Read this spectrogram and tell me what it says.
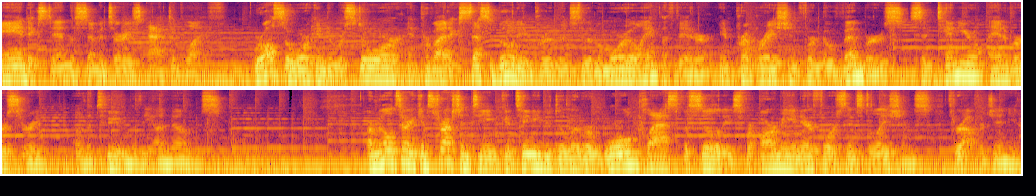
and extend the cemetery's active life. We're also working to restore and provide accessibility improvements to the Memorial Amphitheater in preparation for November's centennial anniversary of the Tomb of the Unknowns. Our military construction team continued to deliver world class facilities for Army and Air Force installations throughout Virginia.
